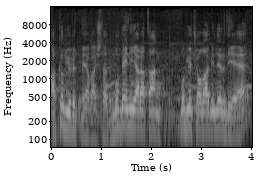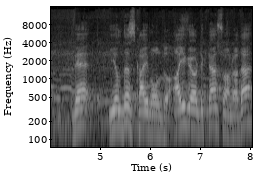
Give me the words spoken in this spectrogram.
akıl yürütmeye başladı. Bu beni yaratan bu güç olabilir diye ve yıldız kayboldu. Ayı gördükten sonra da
